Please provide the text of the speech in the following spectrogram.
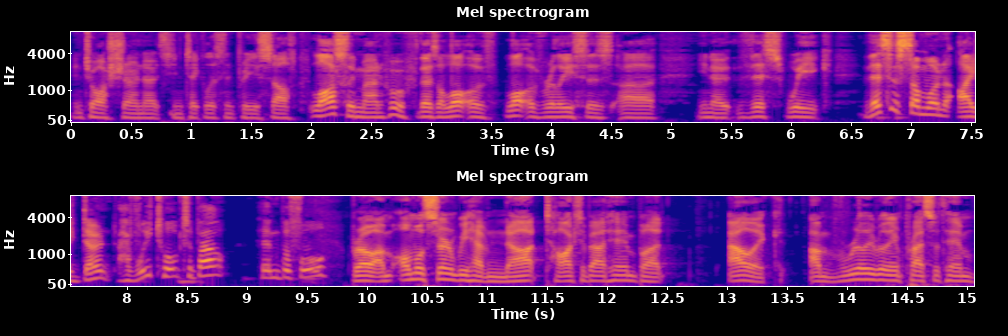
into our show notes. You can take a listen for yourself. Lastly man whew, there's a lot of lot of releases uh you know this week. This is someone i don't have we talked about him before Bro, I'm almost certain we have not talked about him, but Alec, I'm really, really impressed with him.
